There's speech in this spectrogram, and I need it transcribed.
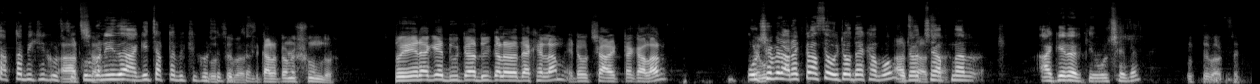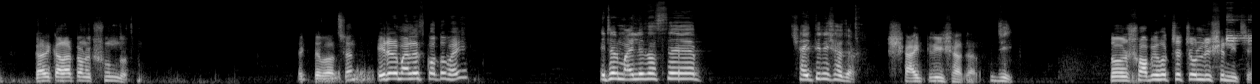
চারটা বিক্রি করছি। আচ্ছা। কুরবানি ঈদের আগে চারটা বিক্রি করছি কালারটা অনেক সুন্দর। তো এর আগে দুইটা দুই কালারে দেখালাম। এটা হচ্ছে আরেকটা কালার। ওল শেপের আরেকটা আছে ওইটাও দেখাবো। ওটা আচ্ছা, হচ্ছে আচ্ছা। আপনার আগের আর কি ওল শেপের বুঝতে পারছেন গাড়ির কালারটা অনেক সুন্দর। দেখতে পাচ্ছেন। এটার মাইলেজ কত ভাই? এটার মাইলেজ আছে সাঁত্রিশ হাজার। সাঁত্রিশ হাজার। জি। তো সবই হচ্ছে চল্লিশের নিচে।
